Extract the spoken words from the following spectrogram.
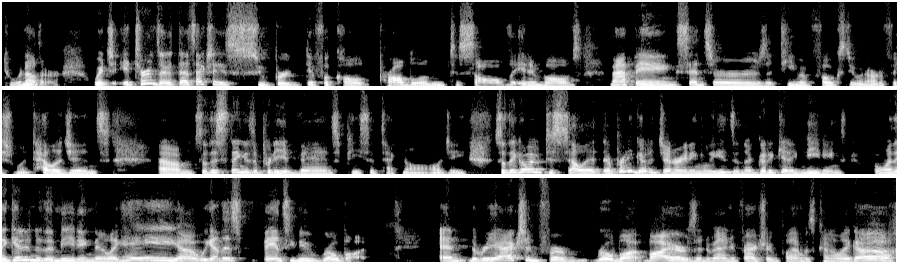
to another, which it turns out that's actually a super difficult problem to solve. It involves mapping, sensors, a team of folks doing artificial intelligence. Um, so this thing is a pretty advanced piece of technology. So they go out to sell it. They're pretty good at generating leads and they're good at getting meetings. But when they get into the meeting, they're like, "Hey, uh, we got this fancy new robot." And the reaction for robot buyers in a manufacturing plant was kind of like, "Ugh,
